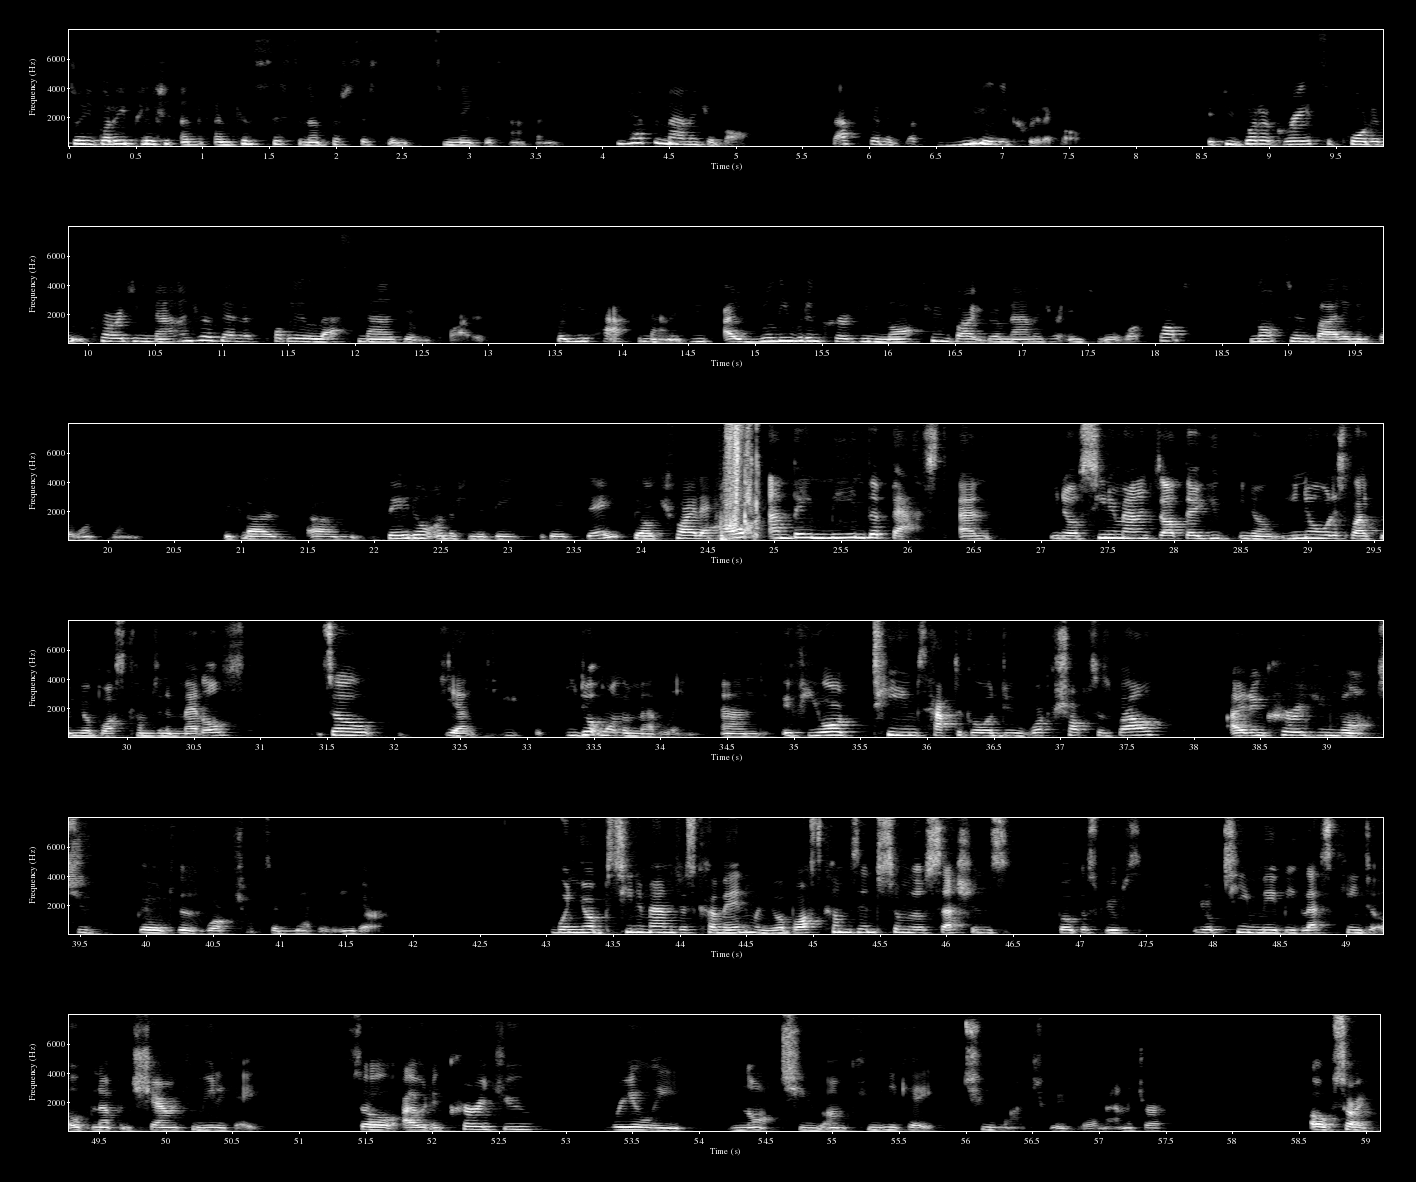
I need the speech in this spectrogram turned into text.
So you've got to be patient and, and consistent and persistent to make this happen. You have to manage your boss. That's gonna that's really critical. If you've got a great, supportive, encouraging manager, then there's probably less management required. but you have to manage. You, I really would encourage you not to invite your manager into your workshops, not to invite him into the one-to-one, because um, they don't understand the day the day to day. They'll try to help, and they mean the best. And you know, senior managers out there, you you know, you know what it's like when your boss comes in and meddles. So yeah, you, you don't want them meddling. And if your teams have to go and do workshops as well, I'd encourage you not to go to those workshops and meddle either. When your senior managers come in, when your boss comes into some of those sessions, focus groups, your team may be less keen to open up and share and communicate. So I would encourage you really not to um, communicate too much with your manager. Oh, sorry.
